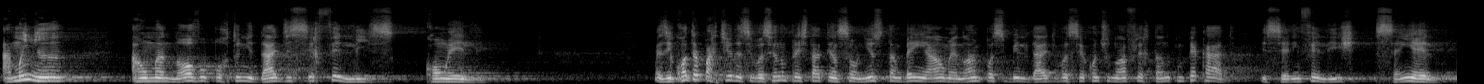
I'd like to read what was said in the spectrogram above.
amanhã há uma nova oportunidade de ser feliz com Ele. Mas em contrapartida, se você não prestar atenção nisso, também há uma enorme possibilidade de você continuar flertando com o pecado e ser infeliz sem Ele.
